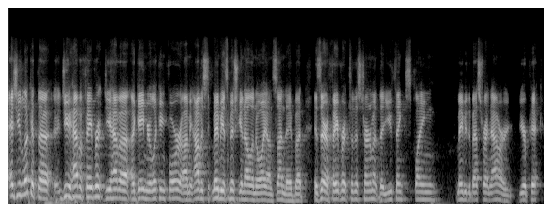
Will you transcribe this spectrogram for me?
as you look at the, do you have a favorite? Do you have a, a game you're looking for? I mean, obviously maybe it's Michigan Illinois on Sunday, but is there a favorite to this tournament that you think is playing maybe the best right now, or your pick?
